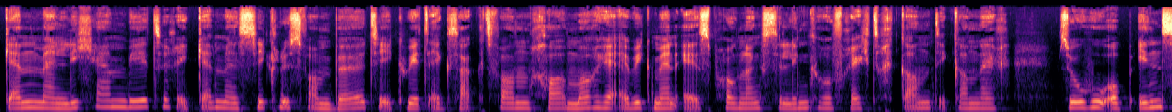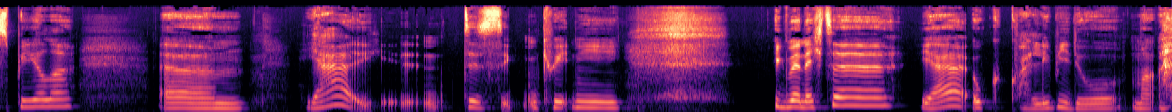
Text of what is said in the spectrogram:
ken mijn lichaam beter. Ik ken mijn cyclus van buiten. Ik weet exact van, morgen heb ik mijn ijsprong langs de linker of rechterkant. Ik kan daar zo goed op inspelen. Ehm, ja, het is, ik, ik weet niet... Ik ben echt, eh, ja, ook qua libido. Maar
